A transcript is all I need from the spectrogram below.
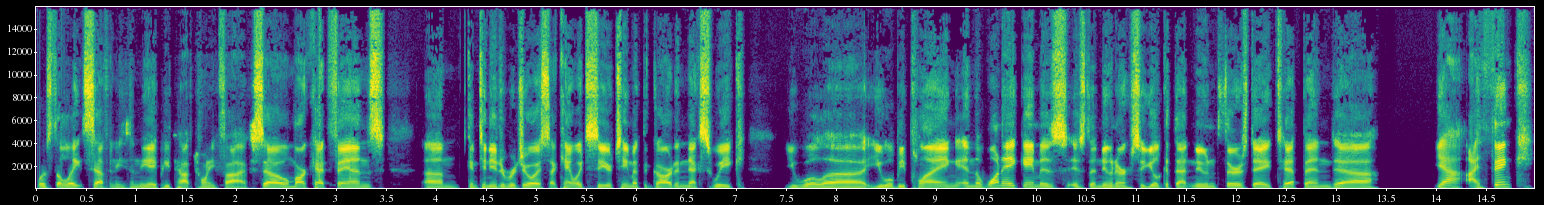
was the late 70s in the AP top 25. So Marquette fans um, continue to rejoice. I can't wait to see your team at the Garden next week. You will uh, you will be playing, and the one eight game is is the nooner, so you'll get that noon Thursday tip. And uh, yeah, I think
